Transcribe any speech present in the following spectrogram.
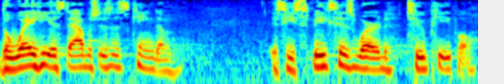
the way he establishes his kingdom is he speaks his word to people.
